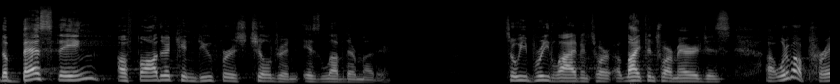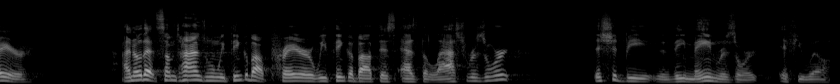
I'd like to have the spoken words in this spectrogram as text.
the best thing a father can do for his children is love their mother. So we breathe life into our, life into our marriages. Uh, what about prayer? I know that sometimes when we think about prayer, we think about this as the last resort. This should be the main resort, if you will.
